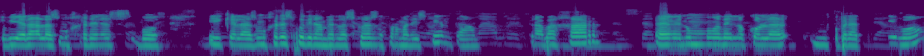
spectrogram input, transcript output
tuviera a las mujeres voz y que las mujeres pudieran ver las cosas de forma distinta. Trabajar eh, en un modelo cooperativo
